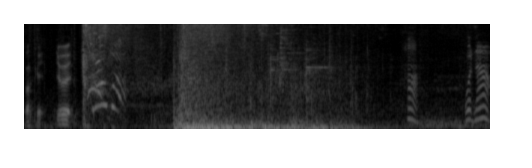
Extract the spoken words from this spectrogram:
Fuck it. Do it. Huh. What now?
